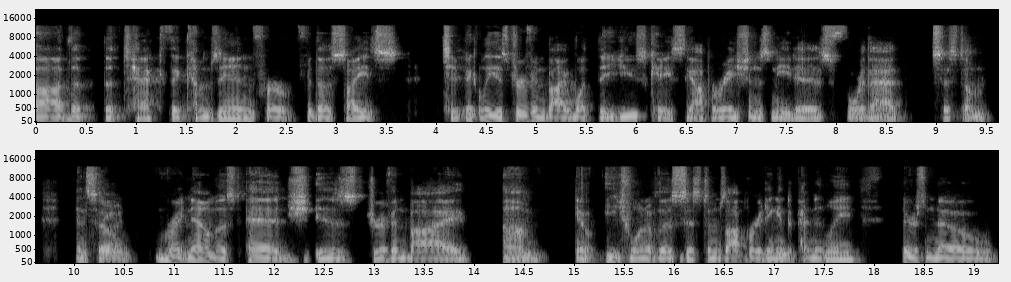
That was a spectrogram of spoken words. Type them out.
uh, the the tech that comes in for for those sites typically is driven by what the use case, the operations need is for that system. And so right, right now, most edge is driven by um, you know each one of those systems operating independently. There's no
